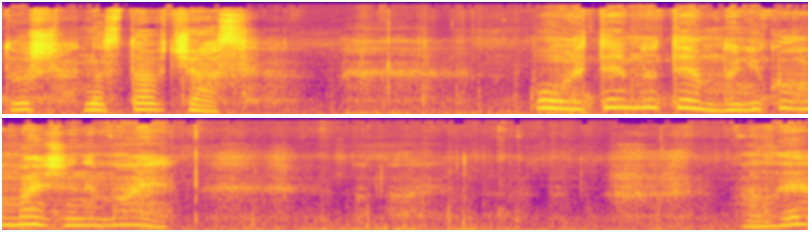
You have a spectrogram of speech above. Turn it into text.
Тож настав час. Ой, темно, темно, нікого майже немає. Але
